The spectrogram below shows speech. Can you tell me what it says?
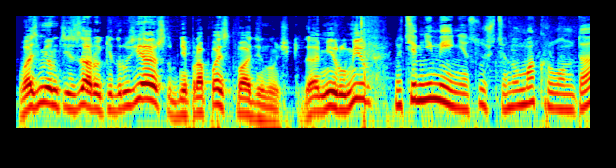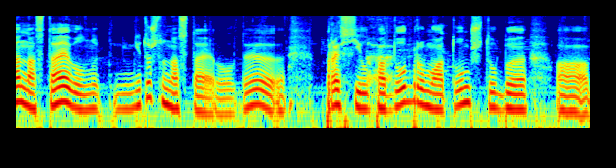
Возьмемтесь за руки, друзья, чтобы не пропасть поодиночке. Да? Миру мир. Но тем не менее, слушайте, ну Макрон, да, настаивал, ну не то, что настаивал, да, просил по-доброму о том, чтобы а,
